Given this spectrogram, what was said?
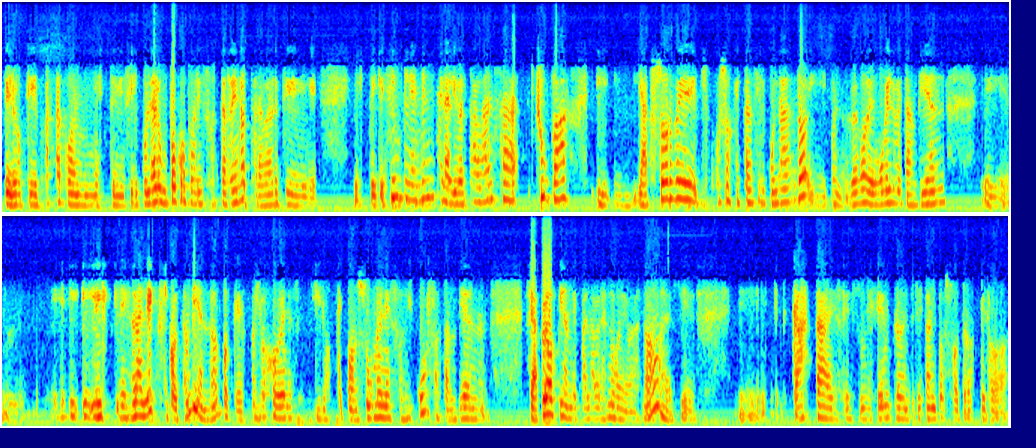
pero que pasa con este, circular un poco por esos terrenos para ver que este, que simplemente la libertad avanza chupa y, y absorbe discursos que están circulando y bueno luego devuelve también les, les da léxico también, ¿no? Porque después los jóvenes y los que consumen esos discursos también se apropian de palabras nuevas, ¿no? Es decir, eh, casta es, un ejemplo entre tantos otros, pero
